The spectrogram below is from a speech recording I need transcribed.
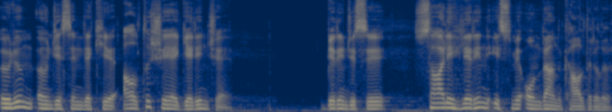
Ölüm öncesindeki altı şeye gelince, birincisi, salihlerin ismi ondan kaldırılır.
